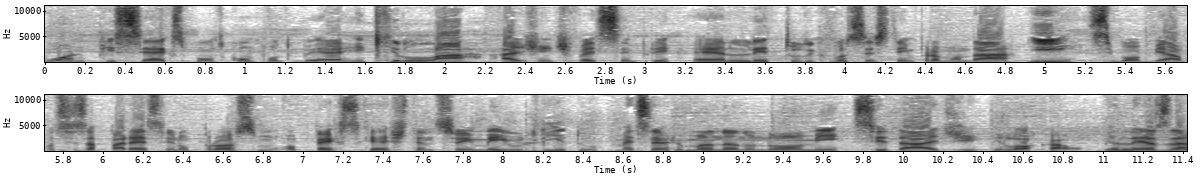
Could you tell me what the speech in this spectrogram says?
onepcx.com.br, que lá a gente vai sempre é, ler tudo que vocês têm pra mandar. E se bobear, vocês aparecem no próximo OpexCast tendo seu e-mail lido, mas sempre mandando nome, cidade e local, beleza?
